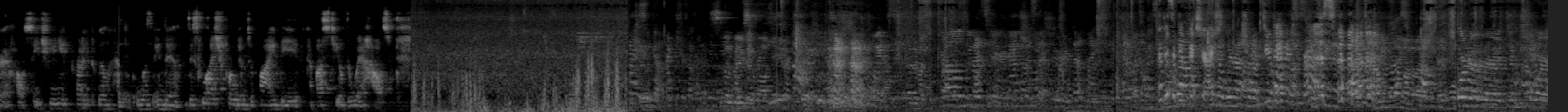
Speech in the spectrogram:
warehouse. Each unique product will have within the, this large problem to find the capacity of the warehouse. That is a good picture. I know we're not sure. Do that in press. Order for a gym floor,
